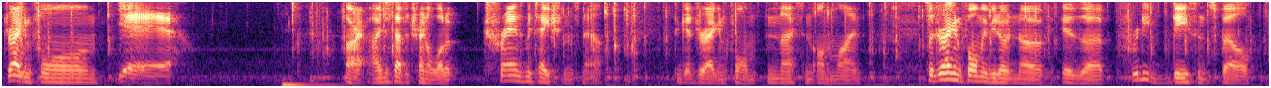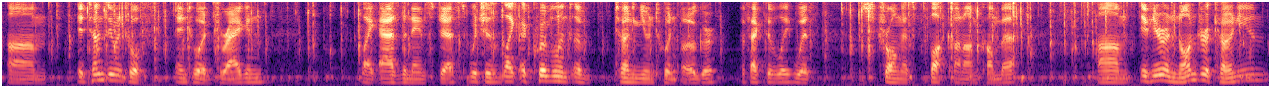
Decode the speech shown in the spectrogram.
Dragon form. Yeah. Alright, I just have to train a lot of transmutations now to get Dragon Form nice and online. So Dragon Form, if you don't know, is a pretty decent spell. Um, it turns you into a into a dragon, like as the name suggests, which is like equivalent of turning you into an ogre, effectively, with strong as fuck unarmed combat. Um, if you're a non-draconian,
